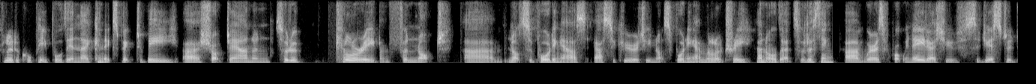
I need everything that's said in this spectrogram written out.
political people, then they can expect to be uh, shot down and sort of pilloried for not um, not supporting our, our security, not supporting our military, and all that sort of thing. Um, whereas what we need, as you've suggested,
